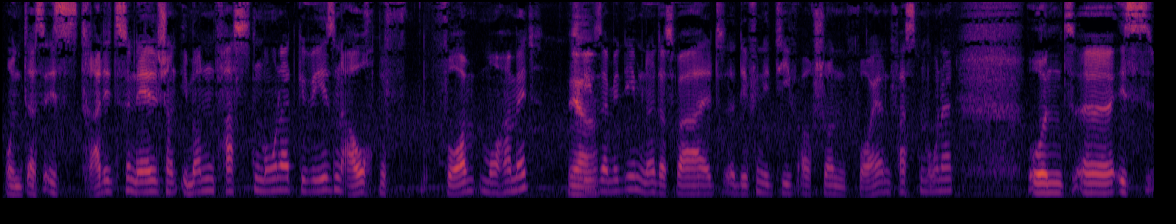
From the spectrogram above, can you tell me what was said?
Und das ist traditionell schon immer ein Fastenmonat gewesen, auch vor Mohammed. Ja. Mit ihm. Ne? Das war halt äh, definitiv auch schon vorher ein Fastenmonat. Und äh, ist,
